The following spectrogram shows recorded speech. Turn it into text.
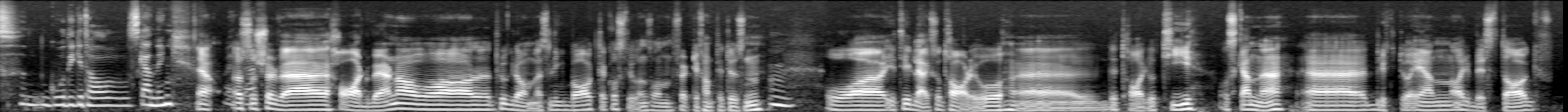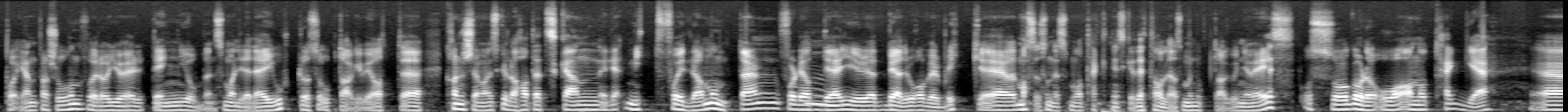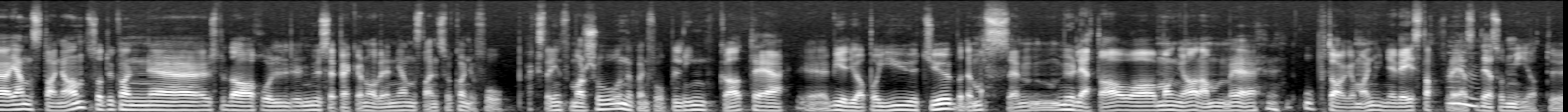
god digital skanning. Ja, altså selve hardwaren og programmet som ligger bak, det koster jo en sånn 40 000-50 000. Mm. Og i tillegg så tar det jo, eh, det tar jo tid å skanne. Eh, brukte jo en arbeidsdag på én person for å gjøre den jobben som allerede er gjort. Og så oppdager vi at eh, kanskje man skulle hatt et skann midt foran monteren, for mm. det gir et bedre overblikk. Eh, masse sånne små tekniske detaljer som man oppdager underveis. Og så går det òg an å tagge eh, gjenstandene. Så du kan, eh, hvis du da holder musepekeren over en gjenstand, så kan du få opp ekstra informasjon. Du kan få opp linker til eh, videoer på YouTube. og Det er masse muligheter, og mange av dem eh, oppdager man underveis. da, For det er, mm. det er så mye at du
